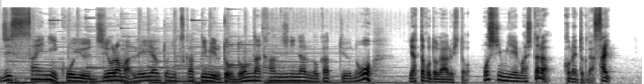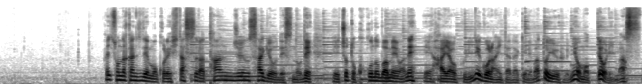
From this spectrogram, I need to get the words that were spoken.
実際にこういうジオラマレイアウトに使ってみるとどんな感じになるのかっていうのをやったことがある人、もし見えましたらコメントください。はい、そんな感じでもうこれひたすら単純作業ですので、ちょっとここの場面はね、早送りでご覧いただければというふうに思っております。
